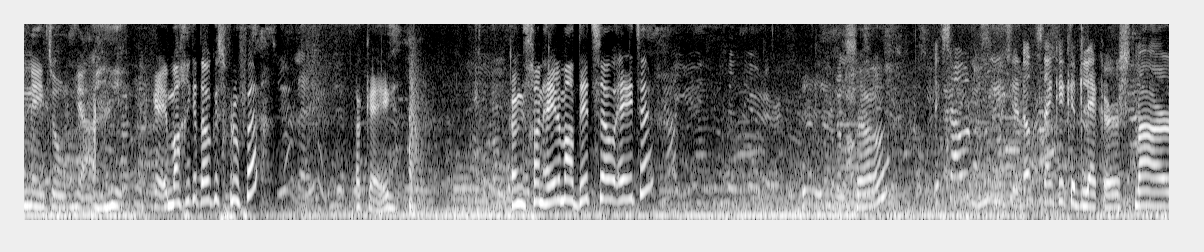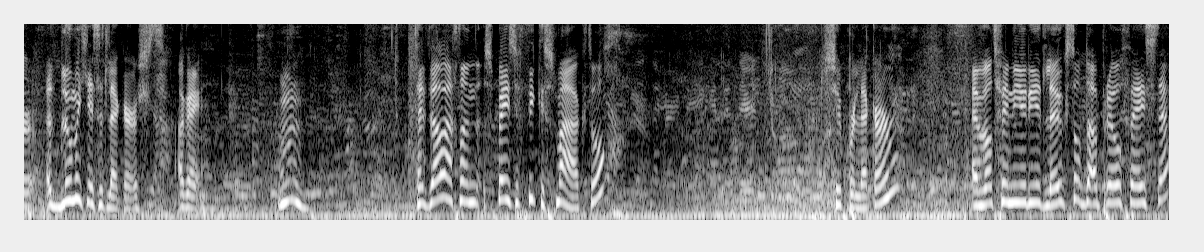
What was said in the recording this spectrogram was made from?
netel, ja. Oké, mag ik het ook eens proeven? Oké. Kan ik het gewoon helemaal dit zo eten? Zo. Ik zou het bloemetje, dat is denk ik het lekkerst. Maar Het bloemetje is het lekkerst. Oké. Mm. Het heeft wel echt een specifieke smaak, toch? Super lekker. En wat vinden jullie het leukste op de aprilfeesten?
